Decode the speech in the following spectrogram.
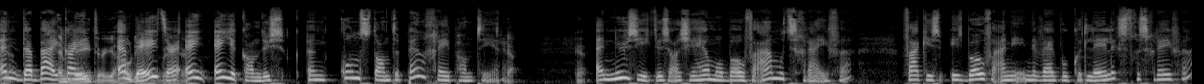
Ja. En daarbij kan beter, je... en beter. beter. En, en je kan dus een constante pengreep hanteren. Ja. Ja. En nu zie ik dus als je helemaal bovenaan moet schrijven Vaak is, is bovenaan in de werkboek het lelijkst geschreven.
